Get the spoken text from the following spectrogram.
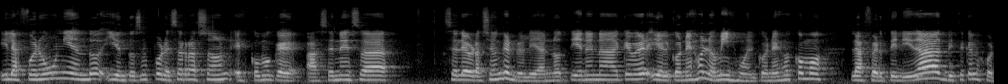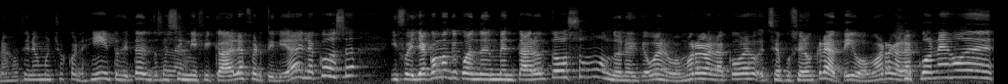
y las fueron uniendo y entonces por esa razón es como que hacen esa celebración que en realidad no tiene nada que ver y el conejo lo mismo, el conejo es como la fertilidad, viste que los conejos tienen muchos conejitos y tal, entonces Claro. significaba la fertilidad y la cosa y fue ya como que cuando inventaron todo su mundo en el que bueno, vamos a regalar conejos, se pusieron creativos, vamos a regalar conejos de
